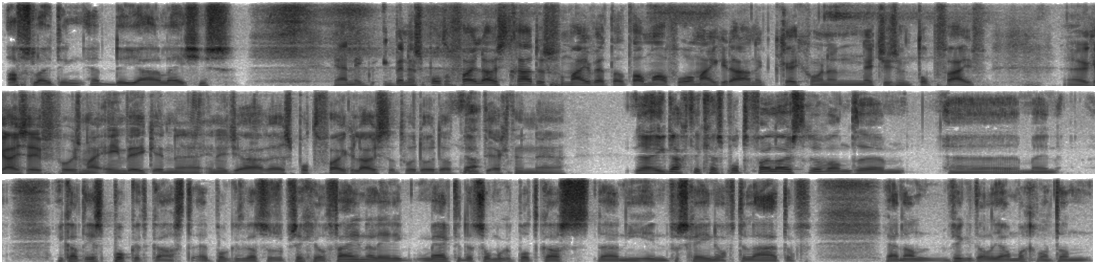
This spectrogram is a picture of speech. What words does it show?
afsluiting, hè, de jaarlijstjes. Ja, en ik, ik ben een Spotify-luisteraar, dus voor mij werd dat allemaal voor mij gedaan. Ik kreeg gewoon een, netjes een top 5. Eh Gijs heeft volgens mij één week in, eh, in het jaar eh, Spotify geluisterd, waardoor dat Ja. niet echt een... Ja, ik dacht ik ga Spotify luisteren, want ehm, eh, mijn, ik had eerst Pocketcast. En Pocketcast was op zich heel fijn, alleen ik merkte dat sommige podcasts daar niet in verschenen of te laat. Of, ja, dan vind ik het al jammer, want dan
